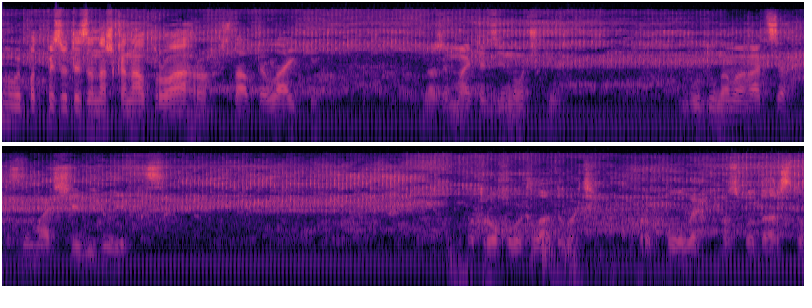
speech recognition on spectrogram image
Ну, ви підписуйтесь на наш канал про агро, ставте лайки, нажимайте дзвіночки. Буду намагатися знімати ще відео якісь. Потроху викладувати про поле господарство.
